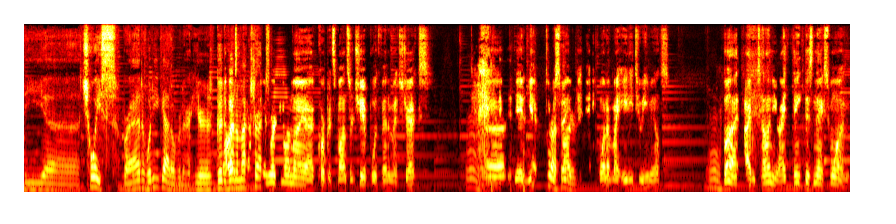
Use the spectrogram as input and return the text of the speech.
the uh, choice, Brad? What do you got over there? Your good Well, that's- venom extracts. Working on my uh, corporate sponsorship with Venom Extracts. Mm, Uh, they've yet to respond to any one of my 82 emails. mm. But I'm telling you, I think this next one,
